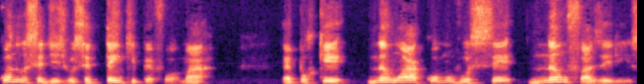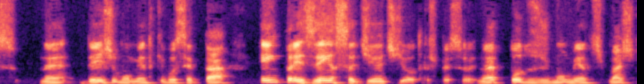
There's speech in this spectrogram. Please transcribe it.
quando você diz você tem que performar, é porque não há como você não fazer isso, né? desde o momento que você está em presença diante de outras pessoas. Não é todos os momentos, mas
